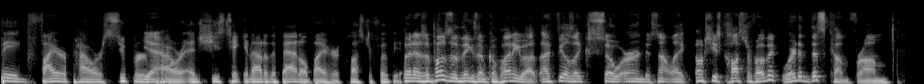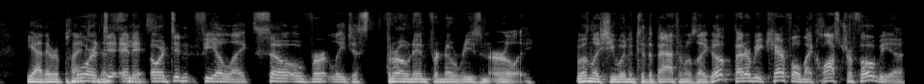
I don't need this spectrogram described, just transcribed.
big firepower, superpower, and she's taken out of the battle by her claustrophobia. But as opposed to the things I'm complaining about, that feels like so earned. It's not like, oh, she's claustrophobic. Where did this come from? yeah, they were planting Or it, did, and it, or it didn't feel like so overtly just thrown in for no reason early. It wasn't like she went into the bathroom and was like, oh, better be careful, my claustrophobia.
